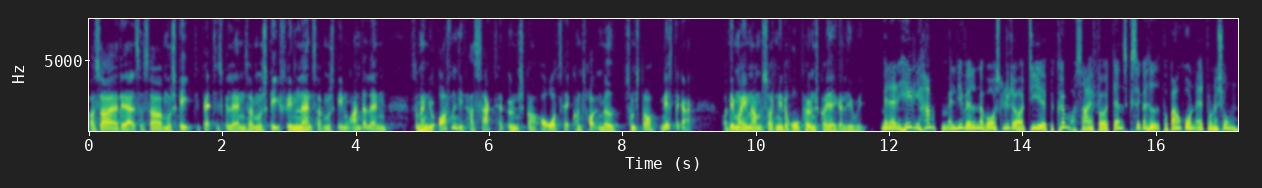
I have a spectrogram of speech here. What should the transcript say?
Og så er det altså så måske de baltiske lande, så er det måske Finland, så er det måske nogle andre lande, som han jo offentligt har sagt, han ønsker at overtage kontrol med, som står næste gang. Og det må jeg indrømme, sådan et Europa ønsker jeg ikke at leve i. Men er det helt i hampen alligevel, når vores lyttere de øh, bekymrer sig for dansk sikkerhed på baggrund af donationen?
